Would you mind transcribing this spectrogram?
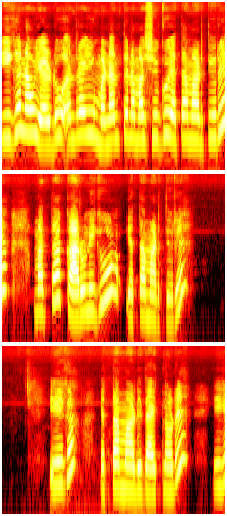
ಈಗ ನಾವು ಎರಡು, ಅಂದ್ರೆ ಈ ಮಣ್ಣಂತ ನಮಾಷಿಗೂ ಎತ್ತ ಮಾಡ್ತೀವ್ರಿ, ಮತ್ತು ಕಾರುಣಿಗೂ ಎತ್ತ ಮಾಡ್ತೀವ್ರಿ. ಈಗ ಎತ್ತ ಮಾಡಿದಾಯ್ತು ನೋಡಿರಿ. ಈಗ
